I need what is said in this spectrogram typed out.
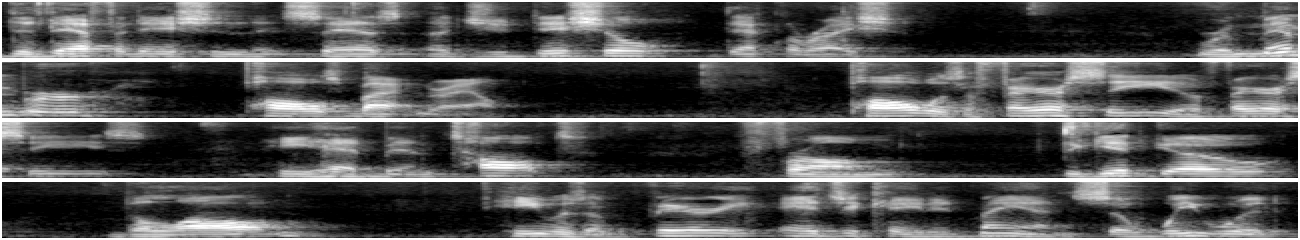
the definition that says a judicial declaration. Remember Paul's background. Paul was a Pharisee of Pharisees. He had been taught from the get go the law. He was a very educated man. So we would,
